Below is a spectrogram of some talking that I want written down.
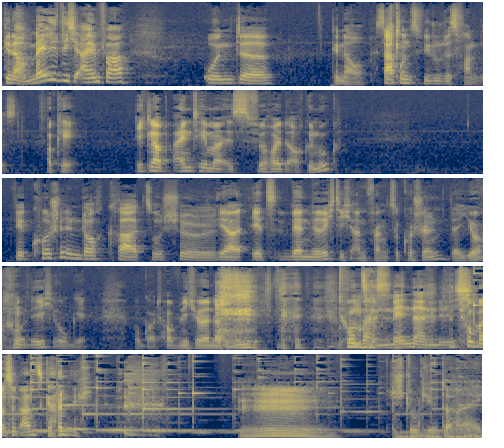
genau, melde dich einfach und äh, genau, sag uns, wie du das fandest. Okay. Ich glaube, ein Thema ist für heute auch genug. Wir kuscheln doch gerade so schön. Ja, jetzt werden wir richtig anfangen zu kuscheln. Der Jürgen und ich. Oh, geht. oh Gott, hoffentlich hören das Thomas, Unsere Männer nicht. Thomas und Ansgar nicht. Mm, Studio 3.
